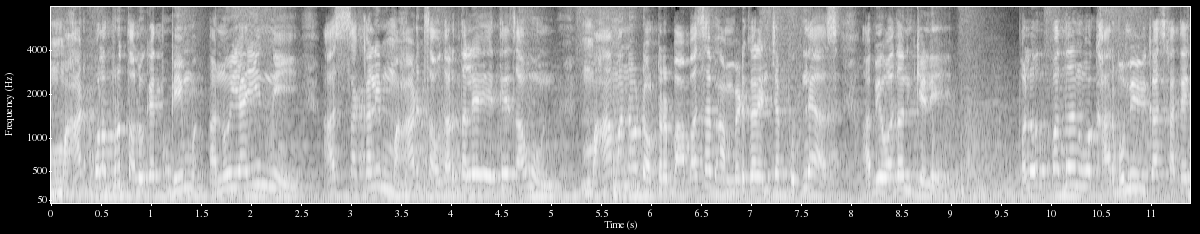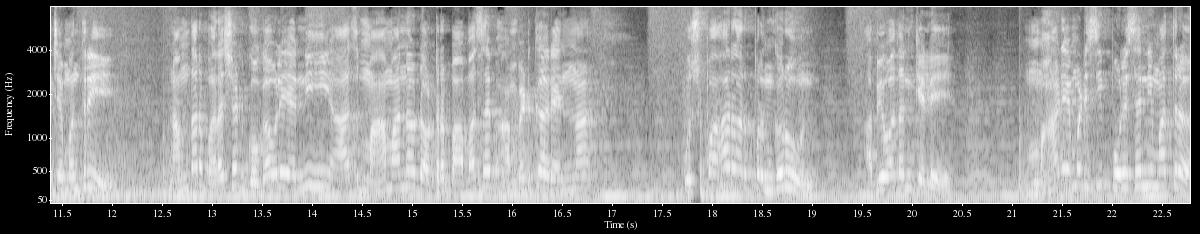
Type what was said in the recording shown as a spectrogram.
महाड कोल्हापूर तालुक्यात भीम अनुयायींनी आज सकाळी महाड चौदार तले येथे जाऊन महामानव डॉक्टर बाबासाहेब आंबेडकर यांच्या पुतल्यास अभिवादन केले. फलोत्पादन व खारभूमी विकास खात्याचे मंत्री नामदार भरशेट गोगावले यांनीही आज महामानव डॉक्टर बाबासाहेब आंबेडकर यांना पुष्पहार अर्पण करून अभिवादन केले. महाड एमडीसी पोलिसांनी मात्र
